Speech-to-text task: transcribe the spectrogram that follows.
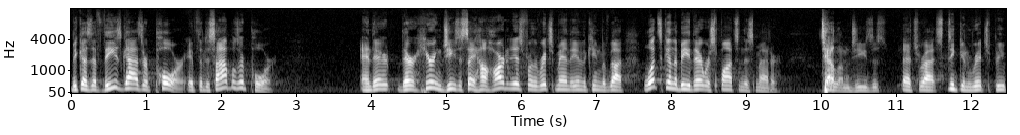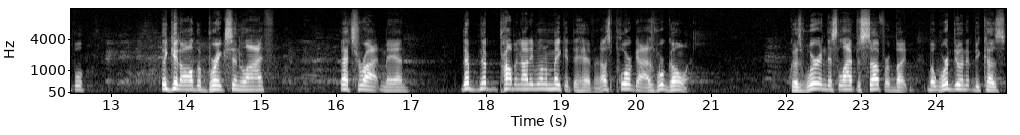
Because if these guys are poor, if the disciples are poor, and they're, they're hearing Jesus say how hard it is for the rich man to enter the kingdom of God, what's going to be their response in this matter? Tell them, Jesus. That's right, stinking rich people. They get all the breaks in life. That's right, man. They're, they're probably not even going to make it to heaven. Us poor guys, we're going. Because we're in this life to suffer, but, but we're doing it because,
